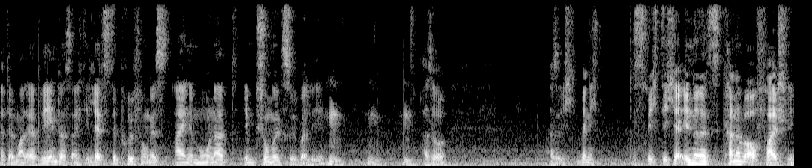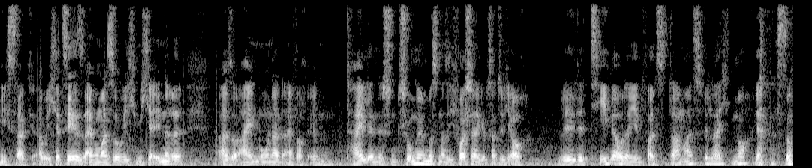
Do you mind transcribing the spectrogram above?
hat er mal erwähnt, dass eigentlich die letzte Prüfung ist, einen Monat im Dschungel zu überleben. Hm. Hm. Hm. Also, also ich, wenn ich das richtig erinnere, es kann aber auch falsch liegen. Ich sag, aber ich erzähle es einfach mal so, wie ich mich erinnere. Also ein Monat einfach im thailändischen Dschungel muss man sich vorstellen. Da gibt es natürlich auch wilde Tiger oder jedenfalls damals vielleicht noch. Ja, so.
